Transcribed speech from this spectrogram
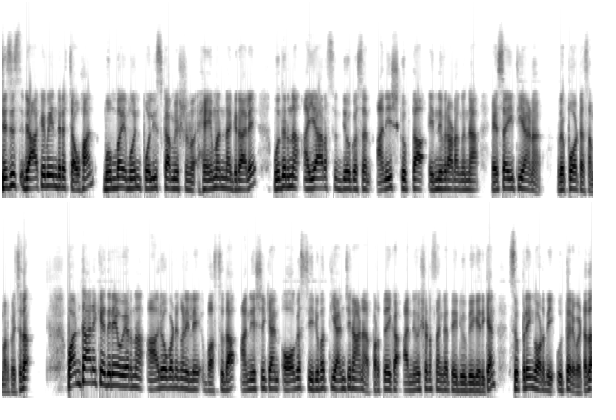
justice Raghavendra Chauhan Mumbai മുൻ പോലീസ് കമ്മീഷണർ ഹേമന്ത് നഗ്രാലെ മുതിർന്ന ഐ ആർ എസ് ഉദ്യോഗസ്ഥൻ അനീഷ് ഗുപ്ത എന്നിവരടങ്ങുന്ന എസ് ഐ ടി ആണ് റിപ്പോർട്ട് സമർപ്പിച്ചത്. വൻതാരയ്ക്കെതിരെ ഉയർന്ന ആരോപണങ്ങളിലെ വസ്തുത അന്വേഷിക്കാൻ ഓഗസ്റ്റ് ഇരുപത്തിയഞ്ചിനാണ് പ്രത്യേക അന്വേഷണ സംഘത്തെ രൂപീകരിക്കാൻ സുപ്രീം കോടതി ഉത്തരവിട്ടത്.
